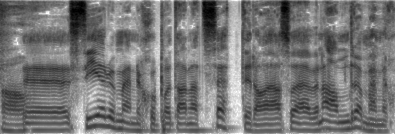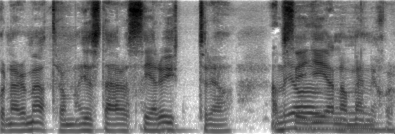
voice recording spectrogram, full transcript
Ja. Eh, ser du människor på ett annat sätt idag? Alltså även andra människor när du möter dem. Just det här att se det yttre och Ja, se jag- igenom människor.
